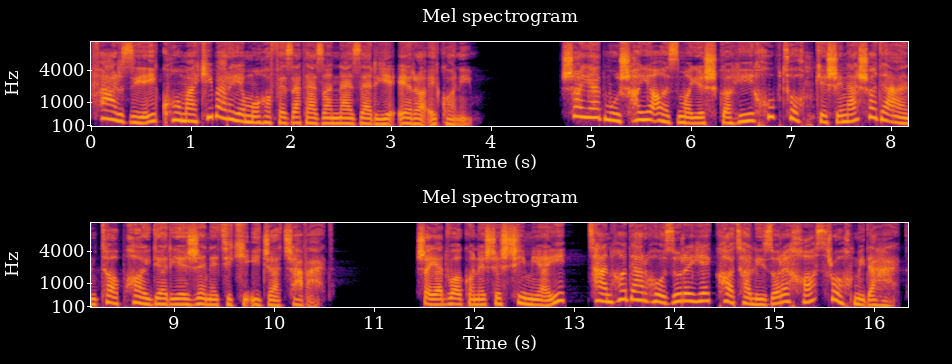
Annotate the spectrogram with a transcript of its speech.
فرضیه کمکی برای محافظت از آن نظریه ارائه کنیم. شاید موشهای آزمایشگاهی خوب تخم کشی نشده اند تا پایداری ژنتیکی ایجاد شود. شاید واکنش شیمیایی تنها در حضور یک کاتالیزور خاص رخ می دهد.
